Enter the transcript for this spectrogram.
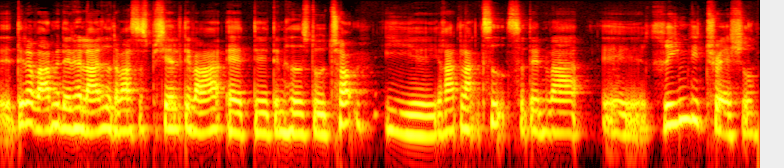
det der var med den her lejlighed, der var så specielt, det var, at øh, den havde stået tom i, øh, i ret lang tid, så den var øh, rimelig trashet.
